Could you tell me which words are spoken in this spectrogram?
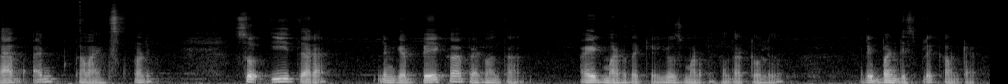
tab and commands ನೋಡಿ. ಸೊ ಈ ಥರ ನಿಮಗೆ ಬೇಕಾ ಬೇಡ ಅಂತ ಐಡ್ ಮಾಡೋದಕ್ಕೆ ಯೂಸ್ ಮಾಡ್ತಕ್ಕಂಥ ಟೂಲ್ ಇದು. ರಿಬ್ಬನ್ ಡಿಸ್ಪ್ಲೇ ಕಾಂಟ್ಯಾಕ್ಟ್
